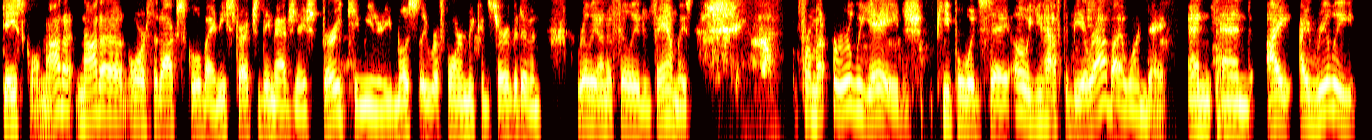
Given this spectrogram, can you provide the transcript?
day school, not a not an Orthodox school by any stretch of the imagination. Very community, mostly Reform and conservative, and really unaffiliated families. From an early age, people would say, "Oh, you have to be a rabbi one day," and and I I really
